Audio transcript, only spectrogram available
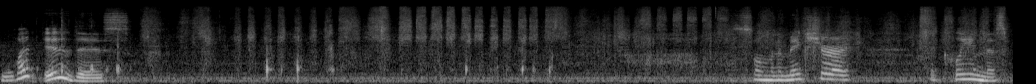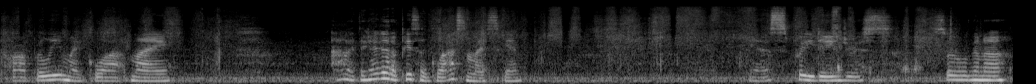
What is this? So I'm gonna make sure I, I clean this properly. My glass, my, oh, I think I got a piece of glass in my skin. Yeah, it's pretty dangerous. So we're gonna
